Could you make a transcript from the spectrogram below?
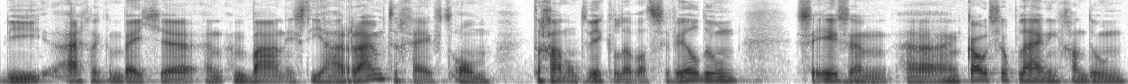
die eigenlijk een beetje een, een, baan is die haar ruimte geeft om te gaan ontwikkelen wat ze wil doen. Ze is een, uh, een coachopleiding gaan doen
